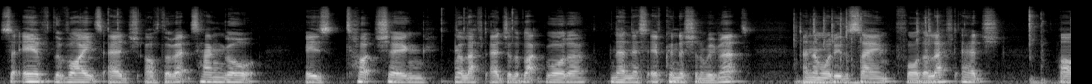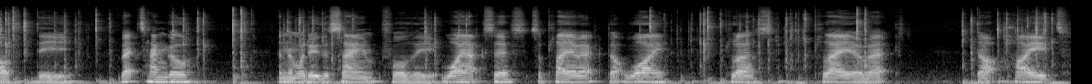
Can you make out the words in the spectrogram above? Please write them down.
so if the right edge of the rectangle is touching the left edge of the black border, then this if condition will be met. And then we'll do the same for the left edge of the rectangle. And then we'll do the same for the y-axis. So playerrect.y plus playerrect.height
